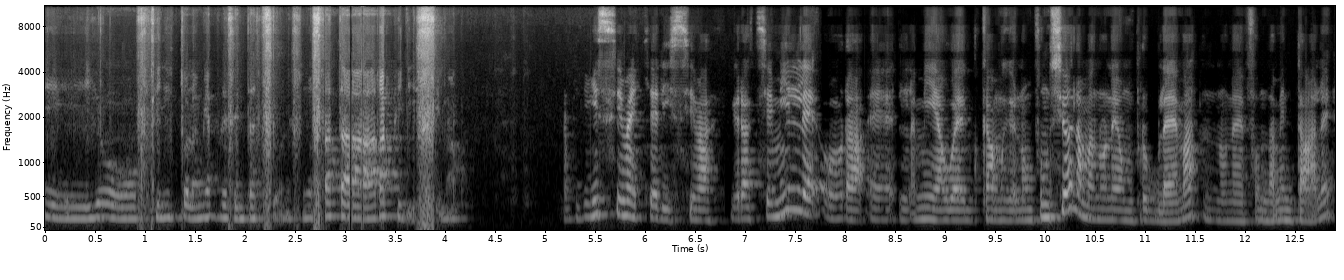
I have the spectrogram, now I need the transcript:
e io ho finito la mia presentazione, sono stata rapidissima. Rapidissima e chiarissima, grazie mille. Ora è la mia webcam che non funziona, ma non è un problema, non è fondamentale.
